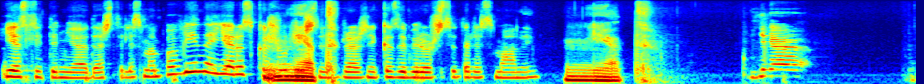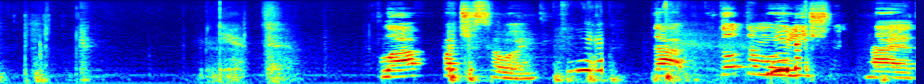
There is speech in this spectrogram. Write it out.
если ты мне отдашь талисман павлина, я расскажу Нет. личность бражника, заберешь все талисманы. Нет. Я Флав по часовой. Так, кто-то мою личность знает.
